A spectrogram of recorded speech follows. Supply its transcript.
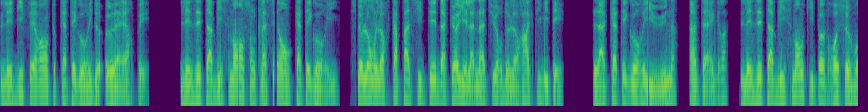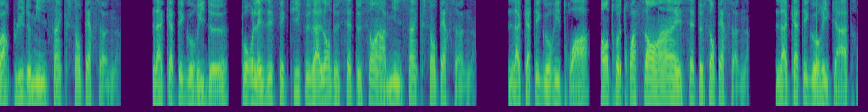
Les différentes catégories de ERP. Les établissements sont classés en catégories, selon leur capacité d'accueil et la nature de leur activité. La catégorie 1, intègre, les établissements qui peuvent recevoir plus de 1500 personnes. La catégorie 2, pour les effectifs allant de 700 à 1500 personnes. La catégorie 3, entre 301 et 700 personnes. La catégorie 4,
